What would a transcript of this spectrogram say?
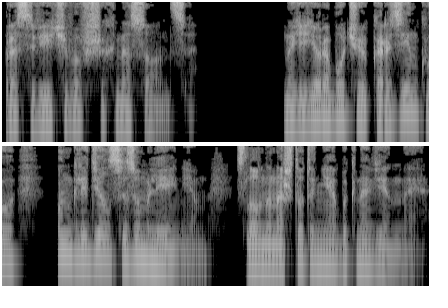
просвечивавших на солнце. На ее рабочую корзинку он глядел с изумлением, словно на что-то необыкновенное.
